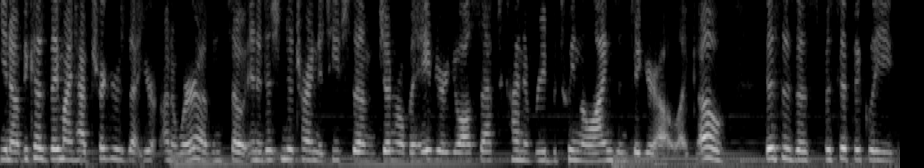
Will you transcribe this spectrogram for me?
you know because they might have triggers that you're unaware of. And so in addition to trying to teach them general behavior you also have to kind of read between the lines and figure out like oh this is a specifically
